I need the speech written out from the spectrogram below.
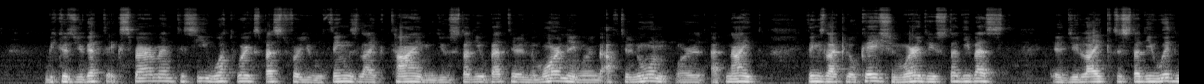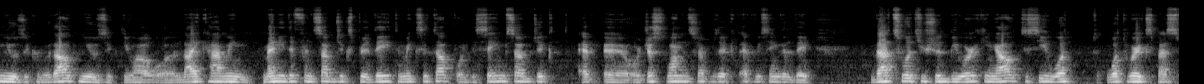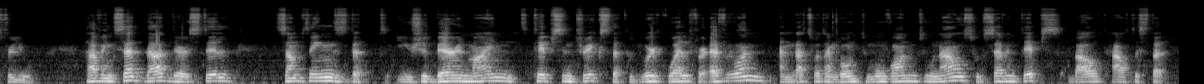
because you get to experiment to see what works best for you. Things like time, do you study better in the morning or in the afternoon or at night? Things like location, where do you study best? Uh, do you like to study with music or without music? Do you uh, like having many different subjects per day to mix it up or the same subject uh, or just one subject every single day? That's what you should be working out to see what, what works best for you. Having said that, there are still some things that you should bear in mind, tips and tricks that would work well for everyone, and that's what I'm going to move on to now. So, seven tips about how to study.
